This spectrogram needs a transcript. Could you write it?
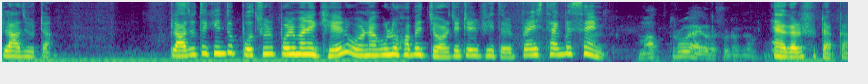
প্লাজোটা। প্লাজোতে কিন্তু প্রচুর পরিমাণে ঘের ওড়নাগুলো হবে জর্জেটের ভিতরে। প্রাইস থাকবে সেম মাত্র এগারোশো টাকা। এগারোশো টাকা।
